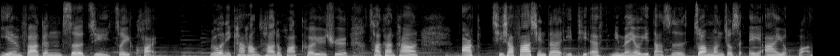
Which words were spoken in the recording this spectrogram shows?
研发跟设计这一块。如果你看好它的话，可以去查看看 ARK 旗下发行的 ETF，里面有一档是专门就是 AI 有关。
